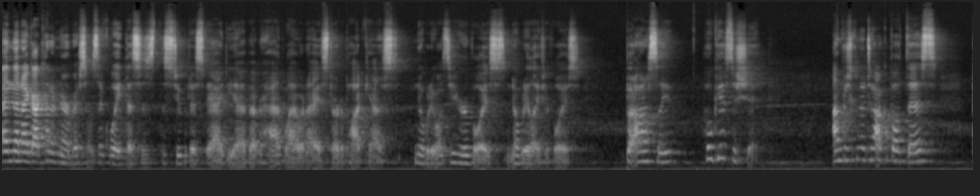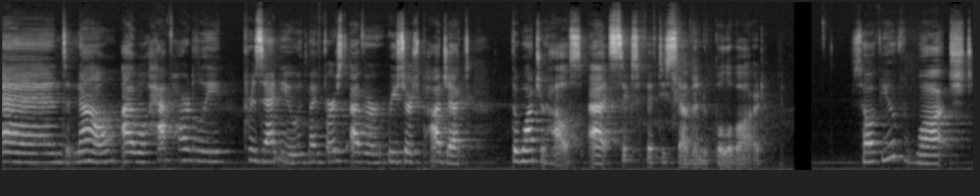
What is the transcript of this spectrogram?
And then I got kind of nervous. I was like, wait, this is the stupidest idea I've ever had. Why would I start a podcast? Nobody wants to hear your voice. Nobody likes your voice. But honestly, who gives a shit? I'm just going to talk about this. And now I will half heartedly present you with my first ever research podject the Watcher House at 657 Boulevard. So, if you've watched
